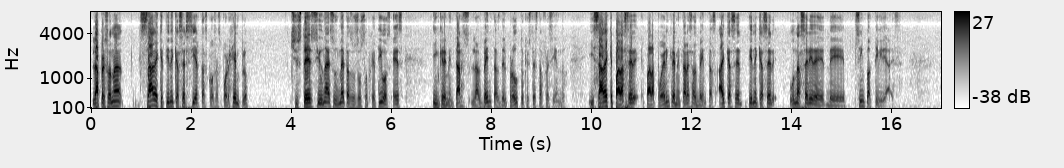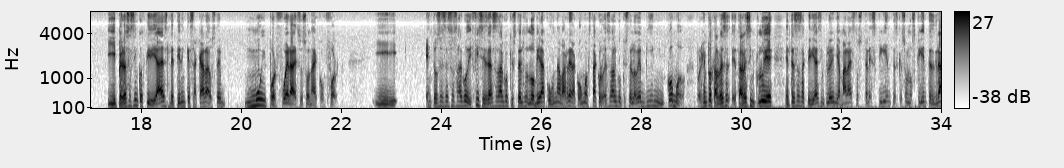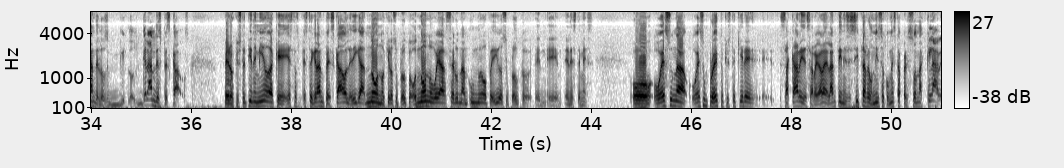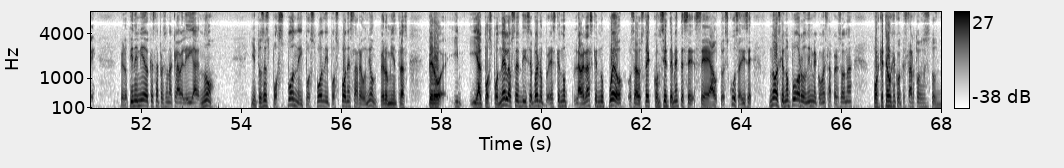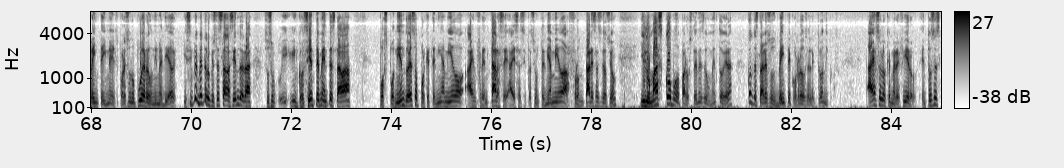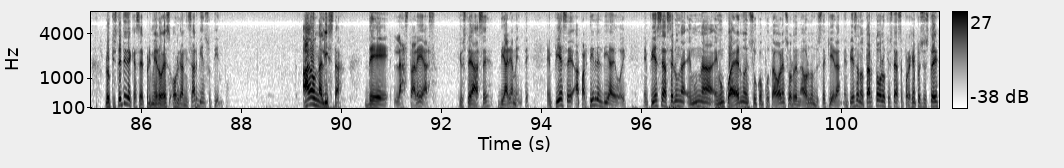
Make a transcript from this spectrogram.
la persona sabe que tiene que hacer ciertas cosas. Por ejemplo, si usted, si una de sus metas o sus objetivos es incrementar las ventas del producto que usted está ofreciendo y sabe que para, hacer, para poder incrementar esas ventas hay que hacer, tiene que hacer una serie de cinco actividades. Y, pero esas cinco actividades le tienen que sacar a usted muy por fuera de su zona de confort. Y entonces eso es algo difícil, eso es algo que usted lo viera como una barrera, como un obstáculo, eso es algo que usted lo ve bien incómodo. Por ejemplo, tal vez, eh, tal vez incluye, entre esas actividades incluyen llamar a estos tres clientes, que son los clientes grandes, los, grandes pescados. Pero que usted tiene miedo de que este gran pescado le diga, no, no quiero su producto, o no, no voy a hacer un nuevo pedido de su producto en, eh, en este mes. O, es una, o es un proyecto que usted quiere eh, sacar y desarrollar adelante y necesita reunirse con esta persona clave, pero tiene miedo que esta persona clave le diga no. Y entonces pospone y pospone y pospone esta reunión. Pero mientras, pero, y, al posponerla usted dice, bueno, es que no, la verdad es que no puedo. O sea, usted conscientemente se, se autoexcusa. Dice, no, es que no puedo reunirme con esta persona porque tengo que contestar todos estos 20 emails. Por eso no pude reunirme el día de hoy. Y simplemente lo que usted estaba haciendo era, inconscientemente estaba posponiendo eso porque tenía miedo a enfrentarse a esa situación, tenía miedo a afrontar esa situación y lo más cómodo para usted en ese momento era contestar esos 20 correos electrónicos. A eso es lo que me refiero. Entonces, lo que usted tiene que hacer primero es organizar bien su tiempo. Haga una lista de las tareas que usted hace diariamente. Empiece a partir del día de hoy empiece a hacer una en, una, en un cuaderno, en su computadora, en su ordenador, donde usted quiera, empiece a anotar todo lo que usted hace. Por ejemplo, si usted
